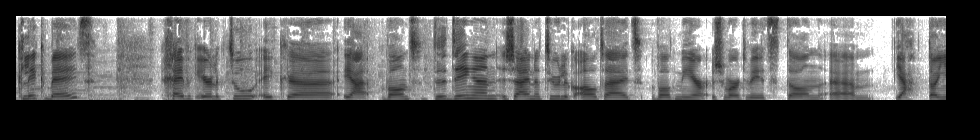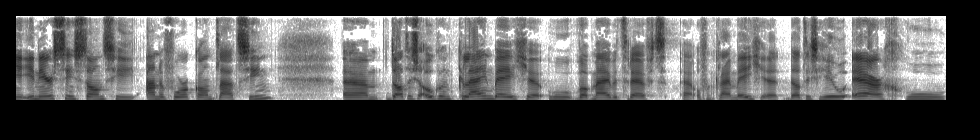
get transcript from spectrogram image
clickbait. Geef ik eerlijk toe. Ik, uh, ja, want de dingen zijn natuurlijk altijd wat meer zwart-wit dan, um, ja, dan je in eerste instantie aan de voorkant laat zien. Um, dat is ook een klein beetje hoe, wat mij betreft, uh, of een klein beetje, dat is heel erg hoe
